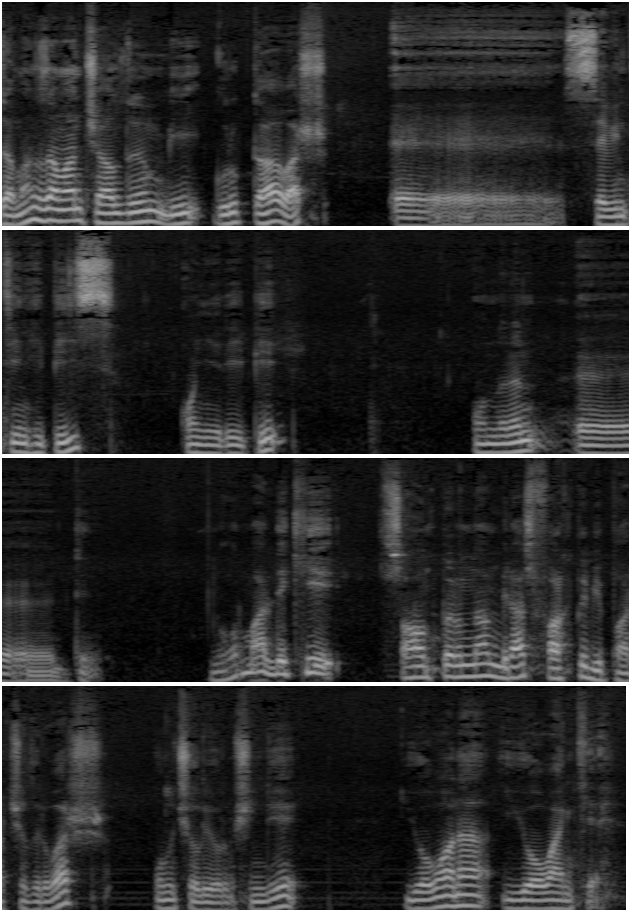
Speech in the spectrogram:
zaman zaman çaldığım bir grup daha var. Ee, Seventeen Hippies, 17 hippi. Onların e, de- normaldeki soundlarından biraz farklı bir parçaları var. Onu çalıyorum şimdi. Jovana Jovanke. Thank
